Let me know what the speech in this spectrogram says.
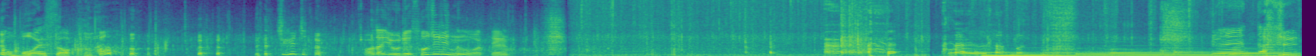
형뭐 했어? 어, 나 요리에 소질 있는 것 같아. 왜 나를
